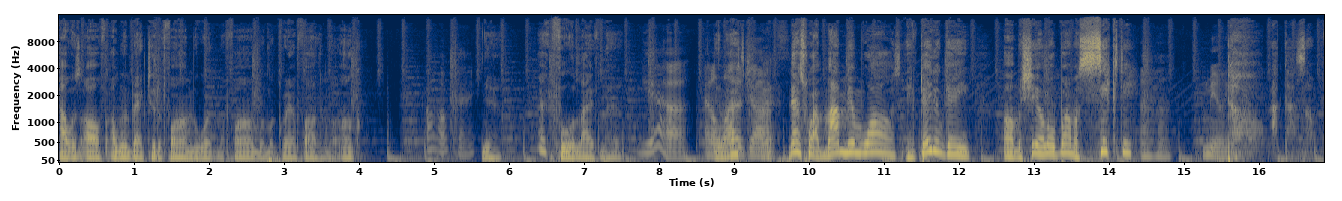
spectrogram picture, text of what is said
I was off. I went back to the farm to work my farm with my grandfather and my uncle. Oh, okay. Yeah. I had a full life, man. Yeah, and a Yeah, lot that's- of jobs. That's why my memoirs, if they done gave uh, Michelle Obama 60, Uh huh. Million. dog, I got something for y'all.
